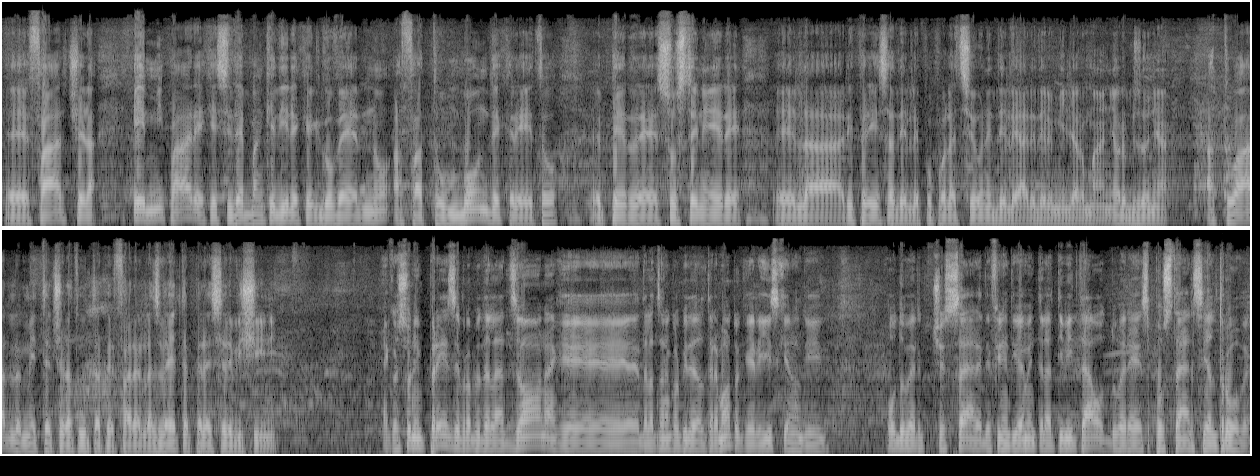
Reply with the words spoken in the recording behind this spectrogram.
eh, farcela e mi pare che si debba anche dire che il governo ha fatto un buon decreto eh, per eh, sostenere eh, la ripresa delle popolazioni delle aree dell'Emilia Romagna. Ora bisogna attuarlo e mettercela tutta per fare alla svelta e per essere vicini. Ecco, sono imprese proprio della zona, che, della zona colpita dal terremoto che rischiano di o dover cessare definitivamente l'attività o dover spostarsi altrove.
